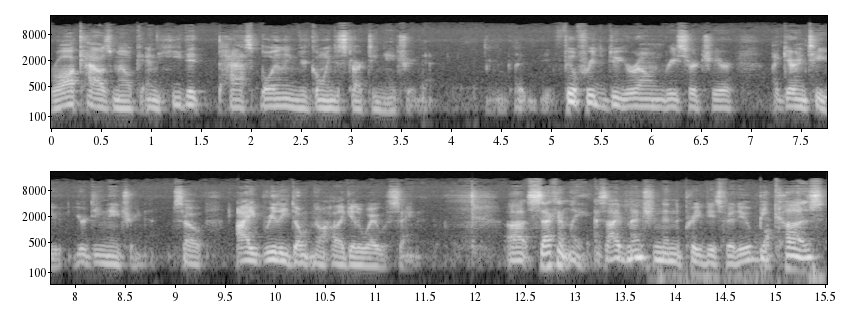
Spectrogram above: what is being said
raw cow's milk and heat it past boiling, you're going to start denaturing it. Feel free to do your own research here. I guarantee you, you're denaturing it. So I really don't know how they get away with saying it. Uh, secondly, as I've mentioned in the previous video, because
